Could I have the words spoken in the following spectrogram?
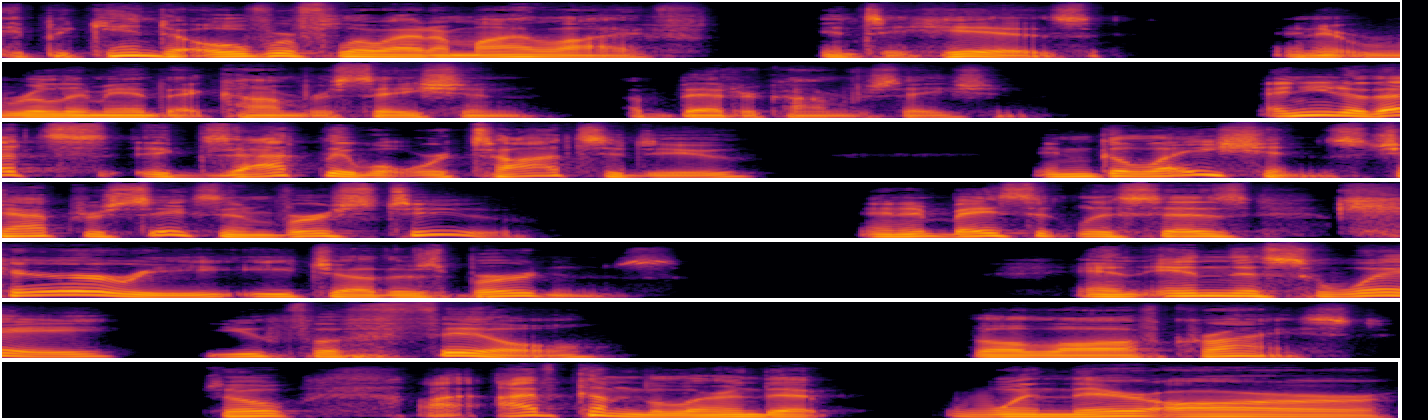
it began to overflow out of my life into his. And it really made that conversation a better conversation. And, you know, that's exactly what we're taught to do in Galatians chapter 6 and verse 2. And it basically says, carry each other's burdens. And in this way, you fulfill the law of Christ. So I, have come to learn that when there are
